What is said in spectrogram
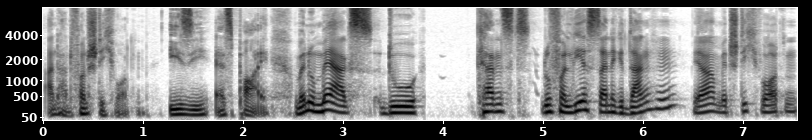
anhand von Stichworten. Easy as pie. Und wenn du merkst, du kannst, du verlierst deine Gedanken, ja, mit Stichworten,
